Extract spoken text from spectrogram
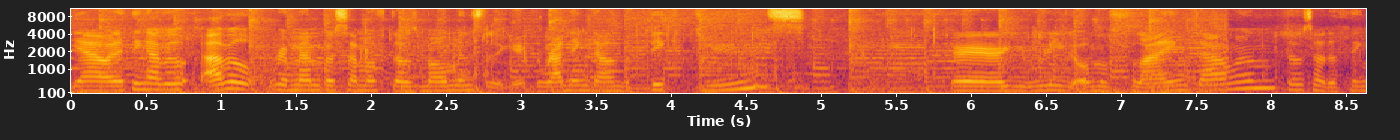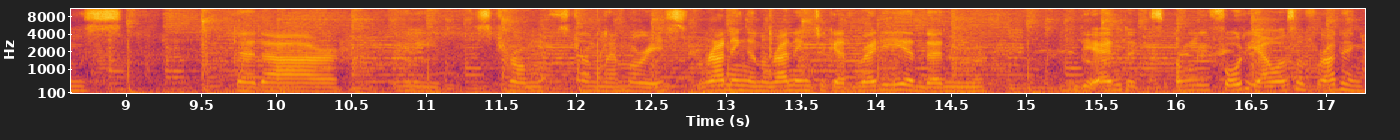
yeah, I think I will. I will remember some of those moments, like running down the big dunes, where you're really almost flying down. Those are the things that are really strong, strong memories. Running and running to get ready, and then in the end, it's only 40 hours of running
